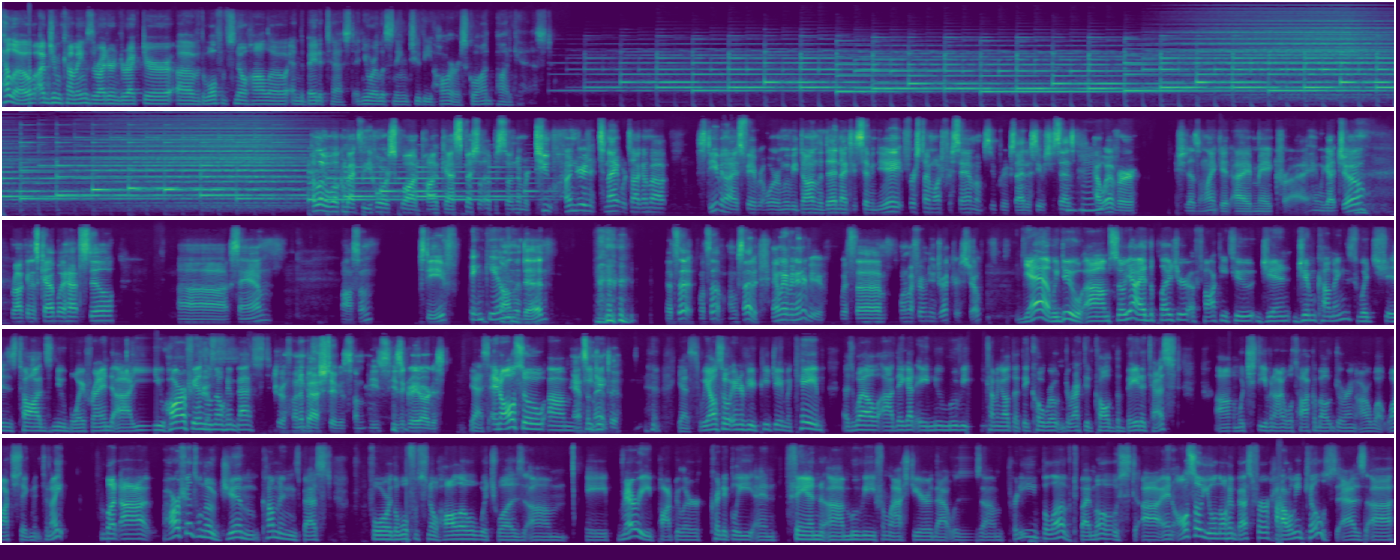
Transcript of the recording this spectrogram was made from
Hello, I'm Jim Cummings, the writer and director of The Wolf of Snow Hollow and The Beta Test, and you are listening to the Horror Squad podcast. Hello, welcome back to the Horror Squad podcast, special episode number 200. Tonight we're talking about Steve and I's favorite horror movie, Dawn of the Dead, 1978. First time watch for Sam. I'm super excited to see what she says. Mhm. However, if she doesn't like it, I may cry. And we got Joe rocking his cowboy hat still. Uh, Sam, awesome. Steve, Thank you. Dawn of the Dead. That's it. What's up? I'm excited. And we have an interview with uh, one of my favorite new directors, Joe. Yeah, we do. Um, so yeah, I had the pleasure of talking to Jim Jim Cummings, which is Todd's new boyfriend. Uh, you, horror fans True. will know him best. True, unabashed too. um, he's he's a great artist, Yes, and also um, handsome PJ man too. Yes, we also interviewed PJ McCabe as well. Uh, they got a new movie coming out that they co-wrote and directed called The Beta Test, um, which Steve and I will talk about during our What Watch segment tonight. But uh, horror fans will know Jim Cummings best for The Wolf of Snow Hollow, which was um, a very popular critically and fan uh, movie from last year that was um, pretty beloved by most. Uh, and also, you'll know him best for Halloween Kills as uh,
